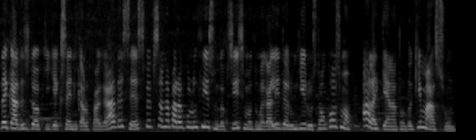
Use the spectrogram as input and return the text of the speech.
Δεκάδες ντόπιοι και ξένοι καλοφαγάδες έσπευσαν να παρακολουθήσουν το ψήσιμο του μεγαλύτερου γύρου στον κόσμο αλλά και να τον δοκιμάσουν.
